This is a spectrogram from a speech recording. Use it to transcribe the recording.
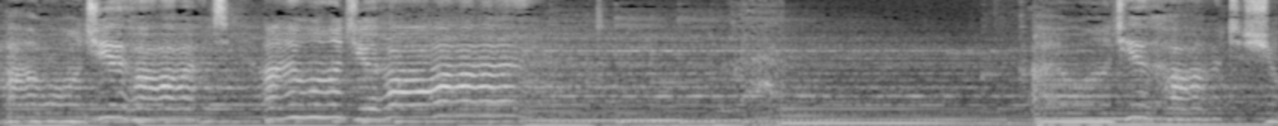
I want your heart, I want your heart. I want your heart to show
